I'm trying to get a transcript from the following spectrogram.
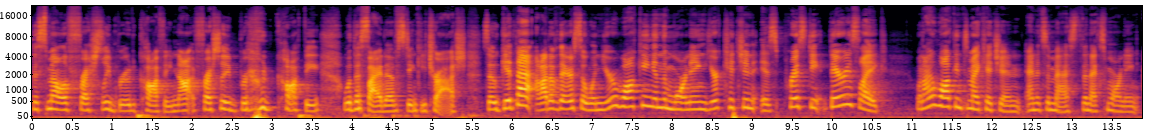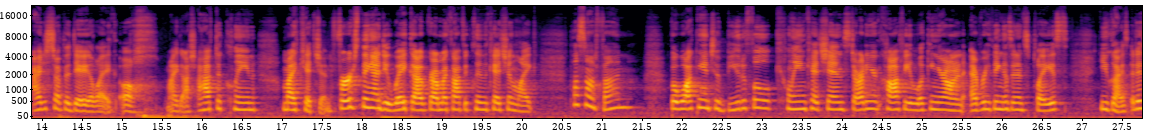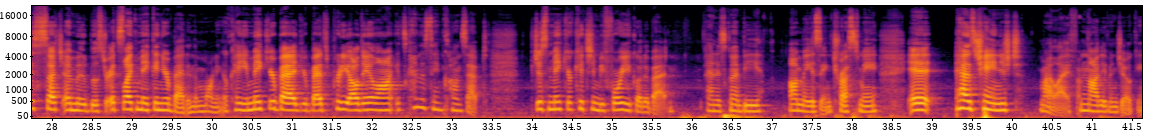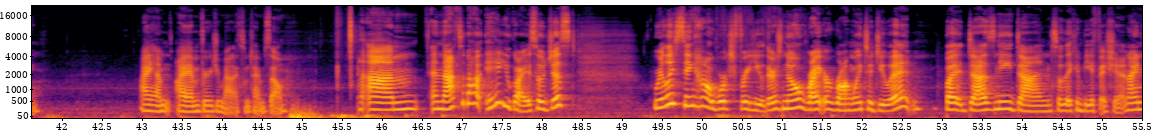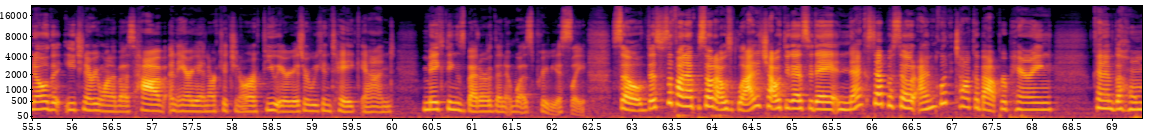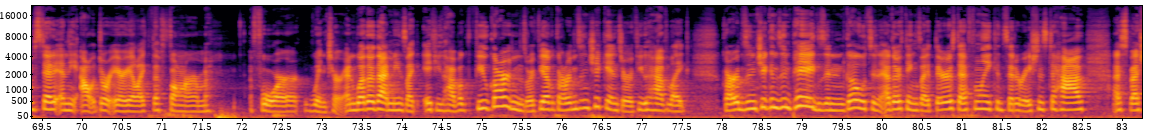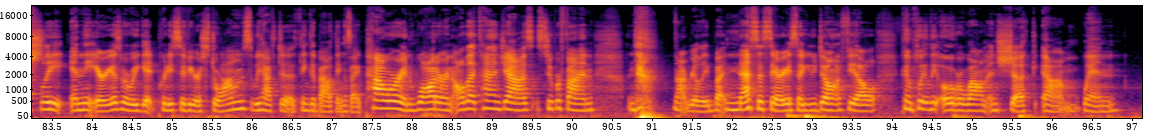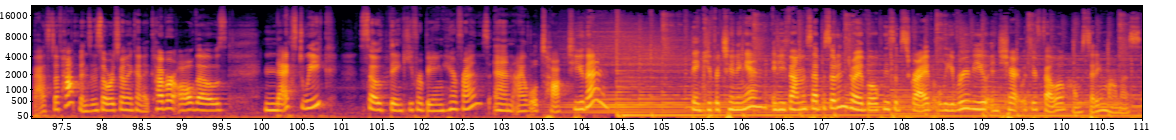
the smell of freshly brewed coffee, not freshly brewed coffee with a side of stinky trash. So get that out of there. So when you're walking in the morning, your kitchen is pristine. There is like when I walk into my kitchen and it's a mess the next morning, I just start the day like, oh my gosh, I have to clean my kitchen. First thing I do, wake up, grab my coffee, clean the kitchen. Like, that's not fun. But walking into a beautiful, clean kitchen, starting your coffee, looking around, and everything is in its place. You guys, it is such a mood booster. It's like making your bed in the morning, okay? You make your bed, your bed's pretty all day long. It's kind of the same concept. Just make your kitchen before you go to bed, and it's to be amazing. Trust me. It has changed my life. I'm not even joking. I am I am very dramatic sometimes though. Um and that's about it you guys. So just really seeing how it works for you. There's no right or wrong way to do it, but it does need done so they can be efficient. And I know that each and every one of us have an area in our kitchen or a few areas where we can take and make things better than it was previously. So, this is a fun episode. I was glad to chat with you guys today. Next episode, I'm going to talk about preparing kind of the homestead and the outdoor area, like the farm for winter. And whether that means like if you have a few gardens or if you have gardens and chickens or if you have like gardens and chickens and pigs and goats and other things like there is definitely considerations to have especially in the areas where we get pretty severe storms. We have to think about things like power and water and all that kind of jazz. Super fun. Not really, but necessary so you don't feel completely overwhelmed and shook um, when bad stuff happens. And so we're just going to kind of cover all those next week. So thank you for being here, friends, and I will talk to you then. Thank you for tuning in. If you found this episode enjoyable, please subscribe, leave a review, and share it with your fellow homesteading mamas.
